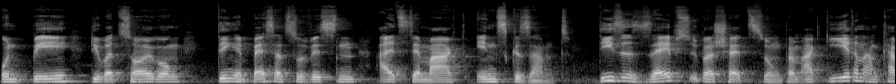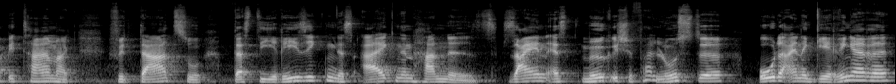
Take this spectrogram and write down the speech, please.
und b. die Überzeugung, Dinge besser zu wissen als der Markt insgesamt. Diese Selbstüberschätzung beim Agieren am Kapitalmarkt führt dazu, dass die Risiken des eigenen Handels, seien es mögliche Verluste oder eine geringere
